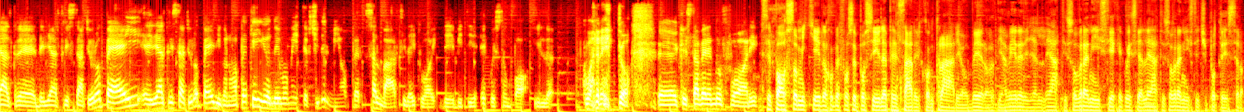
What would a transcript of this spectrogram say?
altre, degli altri stati europei e gli altri stati europei dicono ma perché io devo metterci del mio per salvarti dai tuoi debiti e questo è un po' il quadretto eh, che sta venendo fuori. Se posso mi chiedo come fosse possibile pensare il contrario, ovvero di avere degli alleati sovranisti e che questi alleati sovranisti ci potessero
